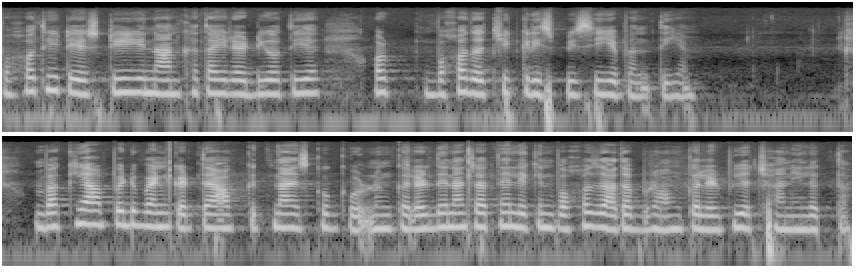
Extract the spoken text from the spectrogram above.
बहुत ही टेस्टी ये नान खताई रेडी होती है और बहुत अच्छी क्रिस्पी सी ये बनती है। बाकी आप पे डिपेंड करता है आप कितना इसको गोल्डन कलर देना चाहते हैं, लेकिन बहुत ज़्यादा ब्राउन कलर भी अच्छा नहीं लगता।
